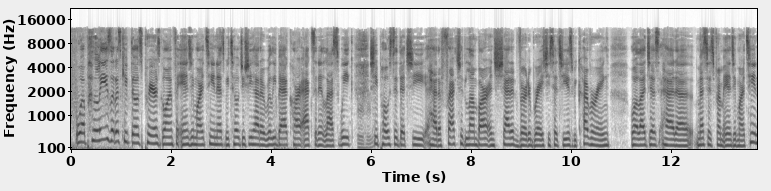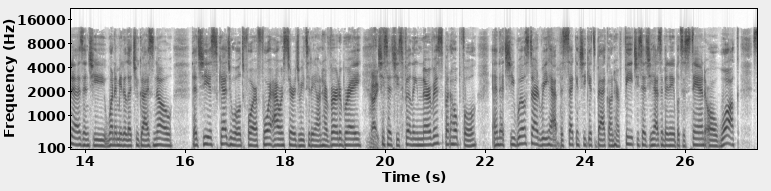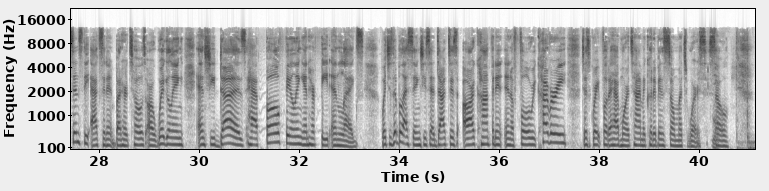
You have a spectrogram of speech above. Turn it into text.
Well, please let us keep those prayers going for Angie Martinez. We told you she had a really bad car accident last week. Mm-hmm. She posted that she had a fractured lumbar and shattered vertebrae. She said she is recovering. Well, I just had a message from Angie Martinez, and she wanted me to let you guys know that she is scheduled for a four hour surgery today on her vertebrae. She said she's feeling nervous but hopeful, and that she will start rehab the second she gets back on her feet. She said she hasn't been able to stand or walk since the accident, but her toes are wiggling, and she does have full feeling in her feet and legs, which is a blessing. She said doctors are confident in a full recovery. Just grateful to have more time. It could have been so much worse. So,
